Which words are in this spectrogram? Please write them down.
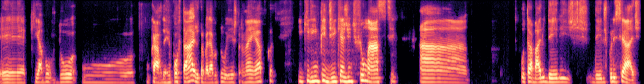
é, que abordou o, o carro da reportagem, eu trabalhava para o Extra na época, e queria impedir que a gente filmasse a, o trabalho deles, deles policiais.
